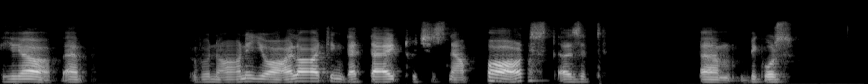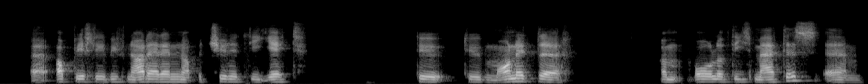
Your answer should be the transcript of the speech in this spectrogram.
Yeah, uh, Vunani, you're highlighting that date which is now passed, as it um, because uh, obviously we've not had an opportunity yet to to monitor um, all of these matters. Um,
